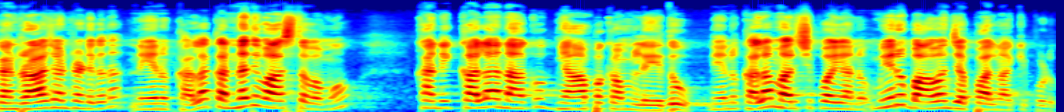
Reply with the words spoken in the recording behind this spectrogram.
కానీ రాజు అంటాడు కదా నేను కళ కన్నది వాస్తవము కానీ కళ నాకు జ్ఞాపకం లేదు. నేను కళ మర్చిపోయాను. మీరు భావం చెప్పాలి నాకు ఇప్పుడు.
